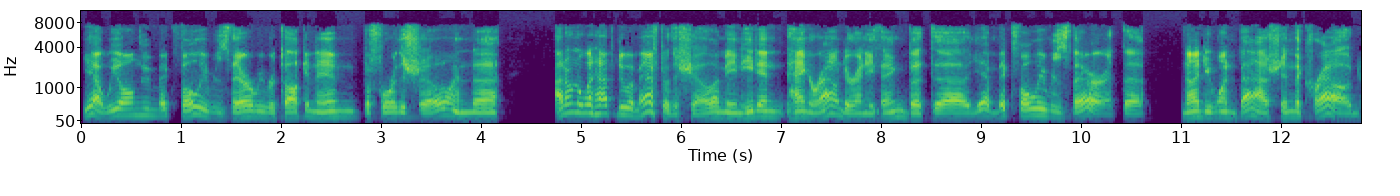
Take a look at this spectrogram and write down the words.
yeah, we all knew Mick Foley was there. We were talking to him before the show, and uh, I don't know what happened to him after the show. I mean, he didn't hang around or anything, but uh, yeah, Mick Foley was there at the 91 Bash in the crowd,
